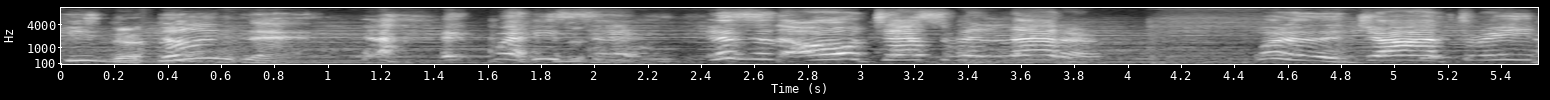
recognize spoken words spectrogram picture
He's The- done that. but he said this is the Old Testament letter. What is it? John three.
